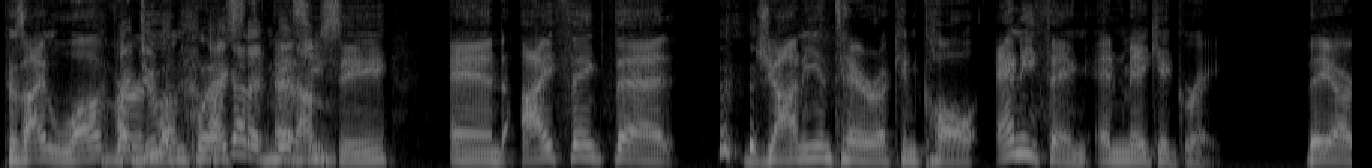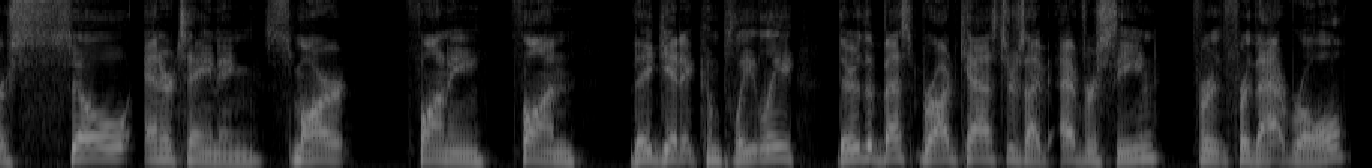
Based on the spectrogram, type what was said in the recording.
Because I love I Verne do- I gotta admit, I'm- SEC, and I think that Johnny and Tara can call anything and make it great. They are so entertaining, smart, funny, fun. They get it completely. They're the best broadcasters I've ever seen for for that role.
